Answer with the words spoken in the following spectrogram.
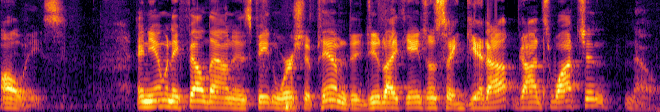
Always. And yet, when they fell down at his feet and worshiped him, did you, like the angels, say, Get up, God's watching? No.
